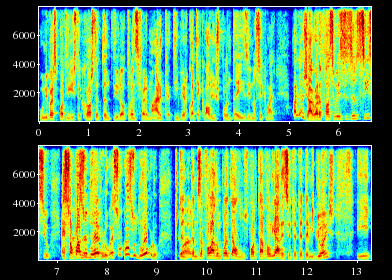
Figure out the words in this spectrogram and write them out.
o universo sportinguista que gosta tanto de ir ao transfer market e ver quanto é que valem os plantéis e não sei o que mais, olha, já agora façam esse exercício. É só quase o dobro, é só quase o dobro. Portanto, claro. estamos a falar de um plantel, o Sport está avaliado em 180 milhões e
